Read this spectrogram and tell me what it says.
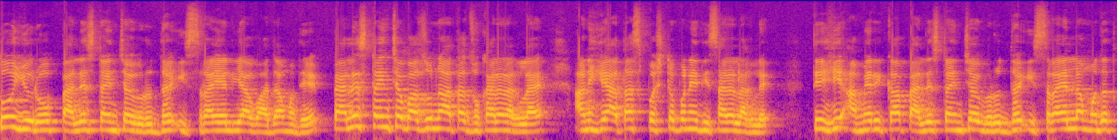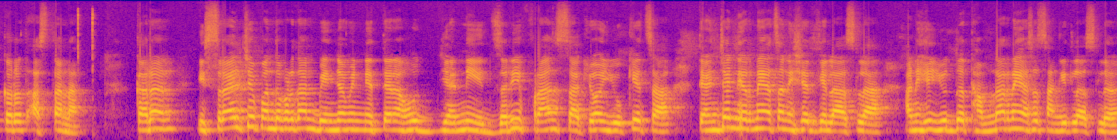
तो युरोप पॅलेस्टाईनच्या विरुद्ध इस्रायल या वादामध्ये पॅलेस्टाईनच्या बाजूने आता झुकायला लागलाय आणि हे आता स्पष्टपणे दिसायला लागले तेही अमेरिका पॅलेस्टाईनच्या विरुद्ध इस्रायलला मदत करत असताना. कारण इस्रायलचे पंतप्रधान बेंजामिन नेत्यानाहू यांनी जरी फ्रान्सचा किंवा युकेचा त्यांच्या निर्णयाचा निषेध केला असला आणि हे युद्ध थांबणार नाही असं सांगितलं असलं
